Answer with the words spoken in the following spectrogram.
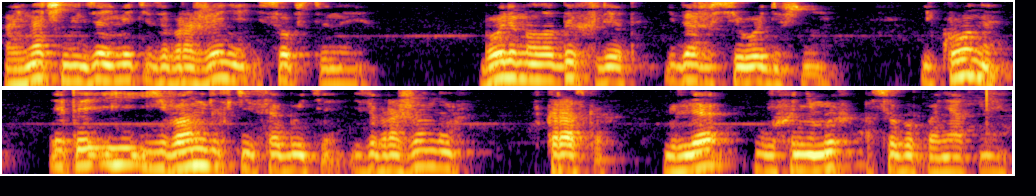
а иначе нельзя иметь изображения и собственные, более молодых лет и даже сегодняшние. Иконы – это и евангельские события, изображенных в красках, для глухонемых особо понятные.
